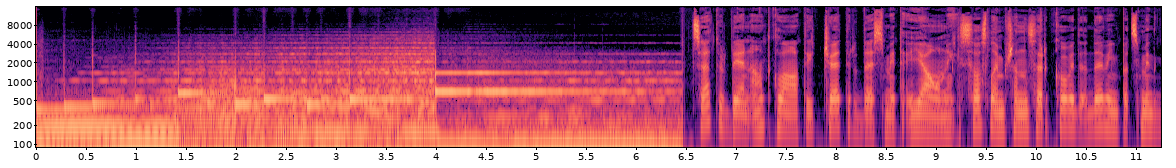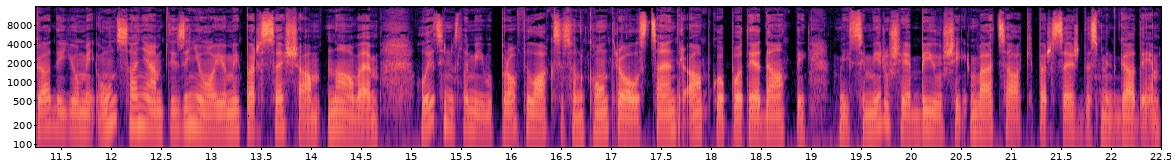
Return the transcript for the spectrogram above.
Thank you. Ceturtdien atklāti 40 jauni saslimšanas ar covid-19 gadījumi un saņemti ziņojumi par sešām nāvēm. Liecina slimību profilakses un kontrolas centra apkopotie dati. Visi mirušie bijuši vecāki par 60 gadiem.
